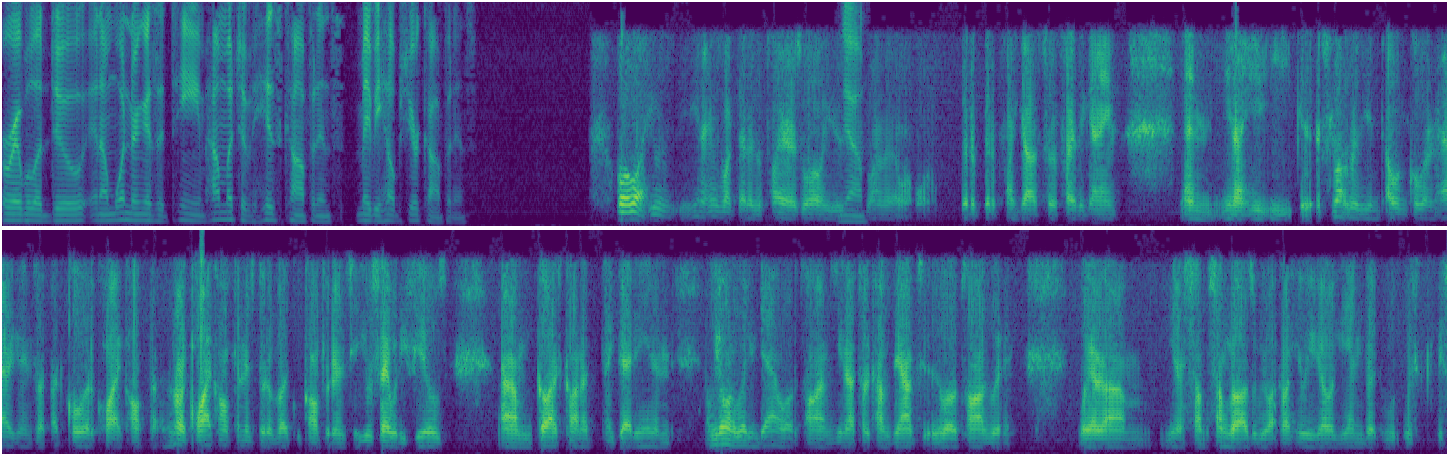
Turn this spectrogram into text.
are able to do, and I'm wondering as a team how much of his confidence maybe helps your confidence. Well, he was, you know, he was like that as a player as well. He was Yeah. one of the better, better point guards to played the game. And you know, he, he it's not really. I wouldn't call it an arrogance. I'd call it a quiet, not a quiet confidence, but a vocal confidence. He will say what he feels. Um, guys kind of take that in, and, and we don't want to let him down a lot of times. You know, that's what it comes down to. There's a lot of times where, where um, you know, some some guys will be like, "Oh, here we go again." But with with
